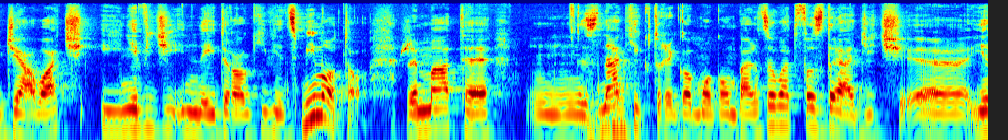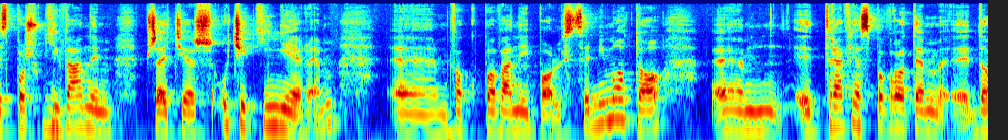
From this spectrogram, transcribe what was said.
działać i nie widzi innej drogi, więc mimo to, że ma te mm, znaki, które go mogą bardzo łatwo zdradzić. E, jest poszukiwanym przecież uciekinierem w okupowanej Polsce. Mimo to trafia z powrotem do,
